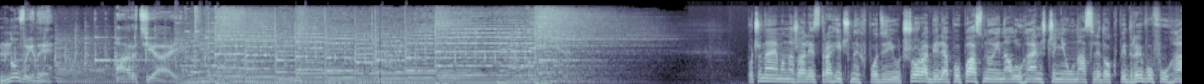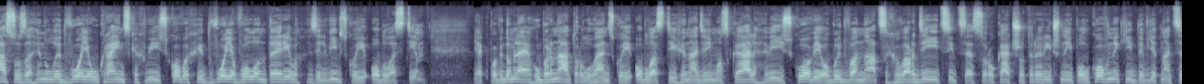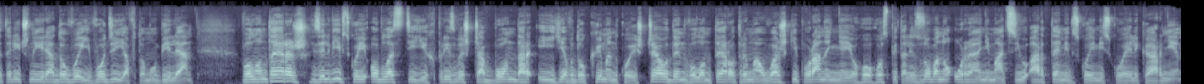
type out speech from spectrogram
Новини RTI. Починаємо, на жаль, із трагічних подій. Учора біля Попасної на Луганщині унаслідок підриву фугасу загинули двоє українських військових і двоє волонтерів з Львівської області. Як повідомляє губернатор Луганської області Геннадій Москаль, військові обидва нацгвардійці це 44-річний полковник і 19-річний рядовий водій автомобіля. Волонтери ж зі Львівської області їх прізвища Бондар і Євдокименко. І ще один волонтер отримав важкі поранення. Його госпіталізовано у реанімацію Артемівської міської лікарні.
